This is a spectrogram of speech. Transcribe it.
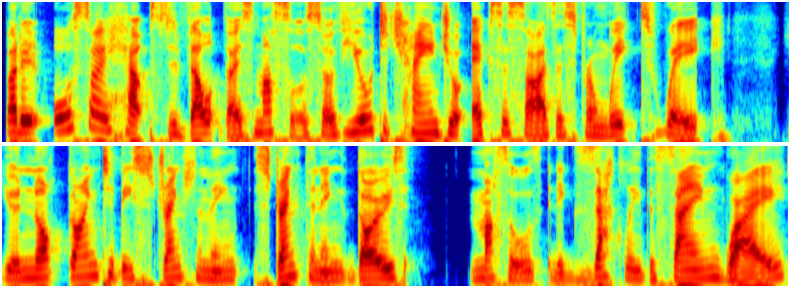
but it also helps develop those muscles. So if you were to change your exercises from week to week, you're not going to be strengthening strengthening those muscles in exactly the same way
